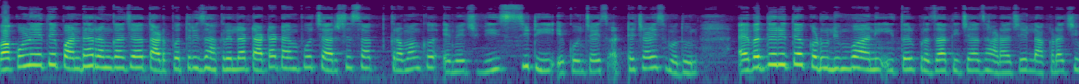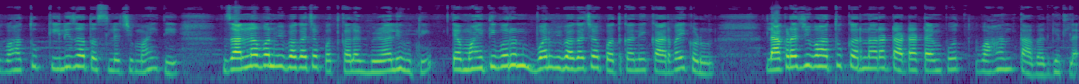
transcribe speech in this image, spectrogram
वाकोळी येथे पांढऱ्या रंगाच्या ताडपत्री झाकलेला टाटा टेम्पो चारशे सात क्रमांक एम एच वीस सी टी एकोणचाळीस अठ्ठेचाळीस मधून अवैधरित्या कडुलिंब आणि इतर प्रजातीच्या झाडाचे लाकडाची वाहतूक केली जात असल्याची माहिती जालना वन विभागाच्या पथकाला मिळाली होती. त्या माहितीवरून वन विभागाच्या पथकाने कारवाई करून लाकडाची वाहतूक करणारा टाटा टेम्पोत वाहन ताब्यात घेतलाय.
